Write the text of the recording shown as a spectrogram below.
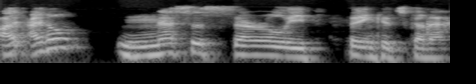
I, I don't necessarily think it's going to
